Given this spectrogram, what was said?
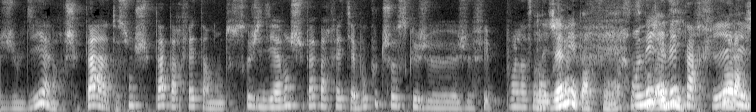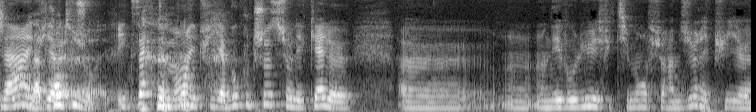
je, le dis. Alors, je suis pas, attention, je suis pas parfaite. Hein. Dans tout ce que j'ai dit avant, je suis pas parfaite. Il y a beaucoup de choses que je, je fais pour l'instant. On n'est jamais parfait. Hein, on n'est jamais parfait déjà. On et apprend puis, euh, toujours. exactement. et puis, il y a beaucoup de choses sur lesquelles euh, on, évolue effectivement au fur et à mesure. Et puis, euh,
